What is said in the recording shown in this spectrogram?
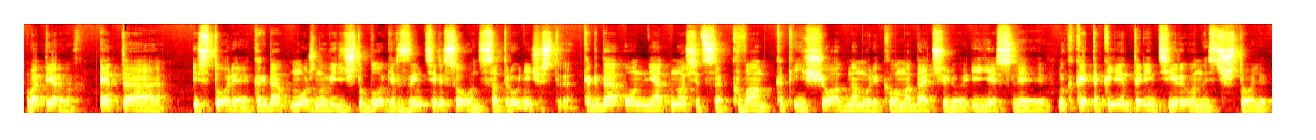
Во-первых, это история, когда можно увидеть, что блогер заинтересован в сотрудничестве, когда он не относится к вам как еще одному рекламодателю, и если, ну, какая-то клиенториентированность, что ли,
